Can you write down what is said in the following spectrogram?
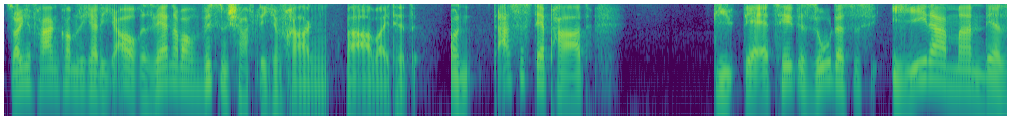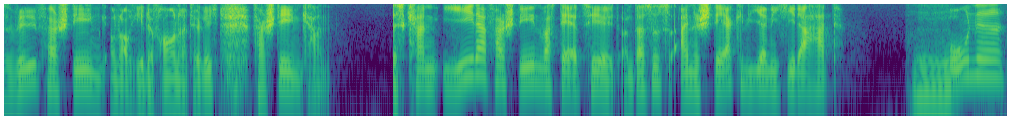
Solche Fragen kommen sicherlich auch. Es werden aber auch wissenschaftliche Fragen bearbeitet. Und das ist der Part, die, der erzählt es so, dass es jeder Mann, der es will, verstehen, und auch jede Frau natürlich, verstehen kann. Es kann jeder verstehen, was der erzählt. Und das ist eine Stärke, die ja nicht jeder hat mhm. ohne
